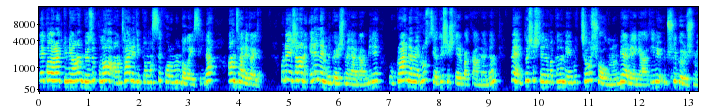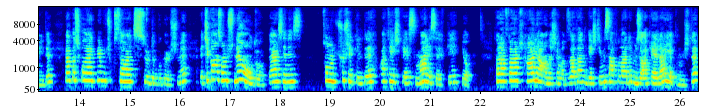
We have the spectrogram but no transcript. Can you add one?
İlk olarak dünyanın gözü kulağı Antalya Diplomasi Forumu dolayısıyla Antalya'daydı. Burada yaşanan en önemli görüşmelerden biri Ukrayna ve Rusya Dışişleri Bakanlarının ve Dışişleri Bakanı Mevlüt Çavuşoğlu'nun bir araya geldiği bir üçlü görüşmeydi. Yaklaşık olarak bir buçuk saat sürdü bu görüşme. E çıkan sonuç ne oldu derseniz sonuç şu şekilde ateşkes maalesef ki yok. Taraflar hala anlaşamadı. Zaten geçtiğimiz haftalarda müzakereler yapılmıştı.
